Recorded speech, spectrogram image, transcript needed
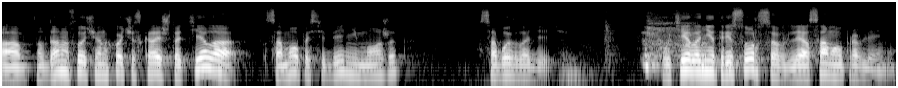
А в данном случае он хочет сказать, что тело само по себе не может собой владеть. У тела нет ресурсов для самоуправления.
